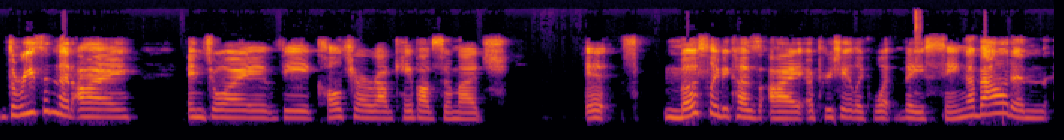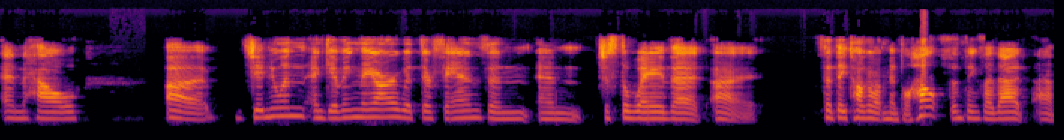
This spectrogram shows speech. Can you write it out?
the reason that I enjoy the culture around K-pop so much it's mostly because I appreciate like what they sing about and and how uh genuine and giving they are with their fans and and just the way that uh that they talk about mental health and things like that I,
